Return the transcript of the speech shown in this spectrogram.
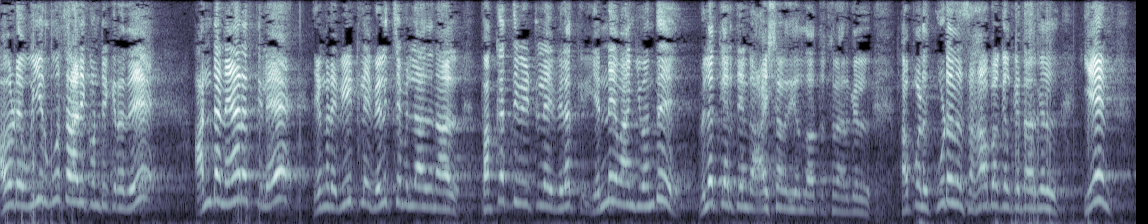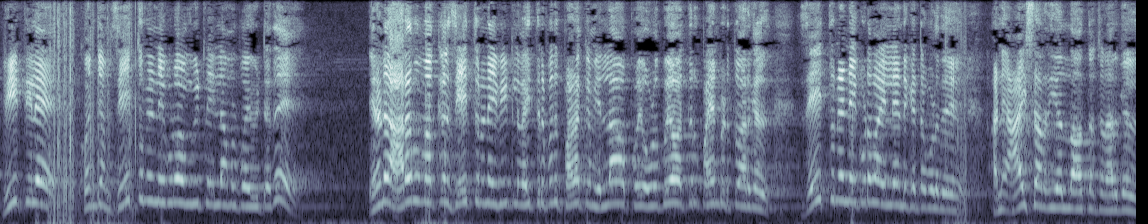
அவருடைய உயிர் ஊசலாடி கொண்டிருக்கிறது. அந்த நேரத்திலே எங்களுடைய வீட்டிலே வெளிச்சம் இல்லாதனால் பக்கத்து வீட்டிலே விளக்கு எண்ணெய் வாங்கி வந்து விளக்கரித்து என்று ஆயிஷா ரதி அல்லா சொன்னார்கள். அப்பொழுது கூட அந்த சகாபாக்கள் கேட்டார்கள் ஏன் வீட்டிலே கொஞ்சம் செய்துன் எண்ணெய் கூட உங்க வீட்டில் இல்லாமல் போய்விட்டது? என்னடா அரபு மக்கள் ஜெய்த்துன் எண்ணெய் வீட்டில் வைத்திருப்பது பழக்கம். எல்லா உபயோகத்திற்கும் பயன்படுத்துவார்கள். ஜெய்த்துன் எண்ணெய் கூடவா இல்லை என்று கேட்ட பொழுது அன்னை ஆயிஷா ரதி அல்லா சொன்னார்கள்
